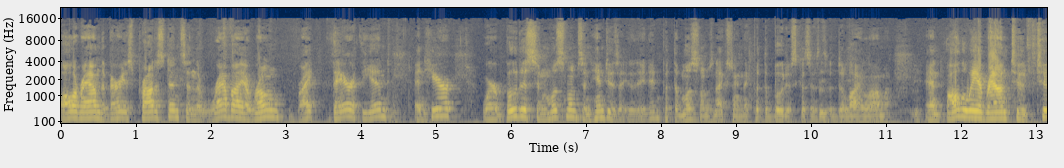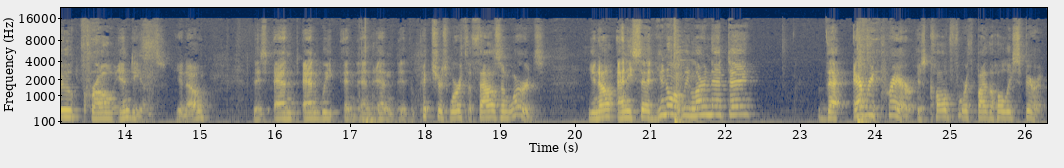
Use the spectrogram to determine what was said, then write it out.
all around the various Protestants and the Rabbi of Rome right there at the end. And here were Buddhists and Muslims and Hindus. They didn't put the Muslims next to him, they put the Buddhists because it's the Dalai Lama. And all the way around to two Crow Indians, you know? And and we and, and, and the picture's worth a thousand words, you know. And he said, you know what we learned that day? That every prayer is called forth by the Holy Spirit.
